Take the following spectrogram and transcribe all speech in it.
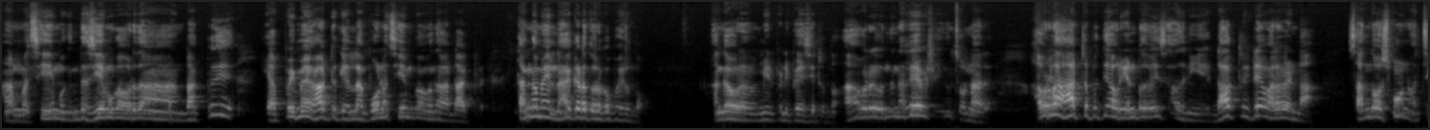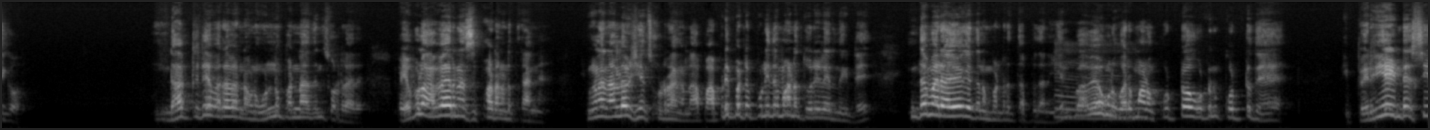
ஆமாம் சிஎமுக்கு இந்த சிஎமுக்கு அவர் தான் டாக்டர் எப்பயுமே ஹார்ட்டுக்கு எல்லாம் போன சிஎமுக்கு அவங்க தான் டாக்டர் தங்கமயில் நகைக்கடை திறக்க போயிருந்தோம். அங்கே அவரை மீட் பண்ணி பேசிகிட்டு இருந்தோம். அவர் வந்து நிறைய விஷயங்கள் சொன்னார். அவர்லாம் ஹார்ட்டை பற்றி அவர் எண்பது வயசு ஆகுது. நீங்கள் டாக்டர்கிட்டே வர வேண்டாம். சந்தோஷமாக ஒன்று வச்சுக்கோ. டாக்டர்கிட்டே வர வேண்டாம். அவனுக்கு ஒன்றும் பண்ணாதுன்னு சொல்கிறாரு இப்போ எவ்வளோ அவேர்னஸ் பாடம் நடத்துகிறாங்க இவங்களாம் நல்ல விஷயம் சொல்கிறாங்கல்ல அப்போ அப்படிப்பட்ட புனிதமான துறையில் இருந்துக்கிட்டு இந்த மாதிரி அயோக்கியத்தனம் பண்ணுறது தப்பு தானே. இயல்பாகவே உங்களுக்கு வருமானம் கொட்டோ கொட்டுன்னு கொட்டுது. பெரிய இண்டஸ்ட்ரி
